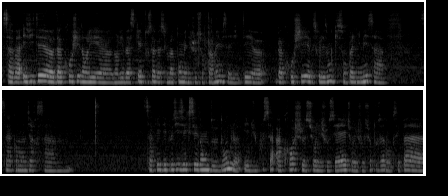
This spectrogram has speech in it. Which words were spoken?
ça va éviter d'accrocher dans les, dans les baskets, tout ça, parce que maintenant on met des chaussures fermées, mais ça va éviter d'accrocher, parce que les ongles qui sont pas limés, ça, ça comment dire, ça, ça fait des petits excédents d'ongles et du coup ça accroche sur les chaussettes, sur les chaussures, tout ça. Donc c'est pas,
